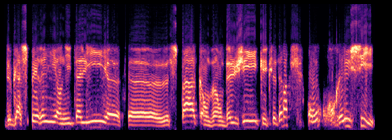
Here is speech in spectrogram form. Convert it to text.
de Gasperi en Italie, euh, Spack en, Belgique, etc., ont, réussi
